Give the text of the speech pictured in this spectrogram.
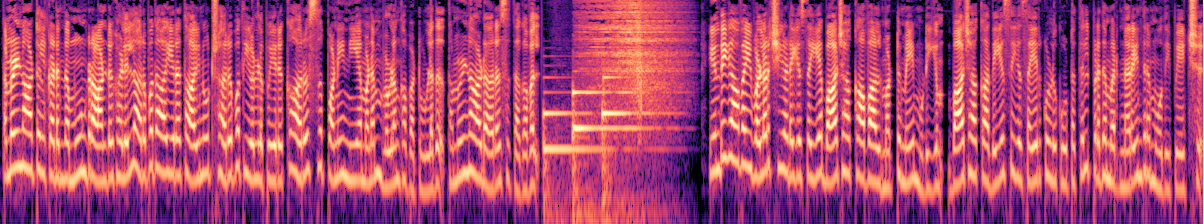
தமிழ்நாட்டில் கடந்த மூன்று ஆண்டுகளில் அறுபதாயிரத்து ஐநூற்று அறுபத்தி ஏழு பேருக்கு அரசு பணி நியமனம் வழங்கப்பட்டுள்ளது. தமிழ்நாடு அரசு தகவல். இந்தியாவை வளர்ச்சியடைய செய்ய பாஜகவால் மட்டுமே முடியும். பாஜக தேசிய செயற்குழு கூட்டத்தில் பிரதமர் நரேந்திர மோடி பேச்சு.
